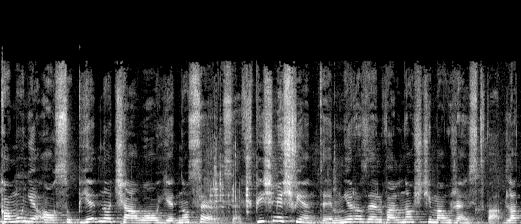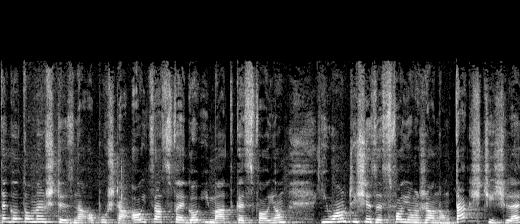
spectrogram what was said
Komunie osób, jedno ciało, jedno serce. W Piśmie Świętym nierozerwalności małżeństwa. Dlatego to mężczyzna opuszcza ojca swego i matkę swoją i łączy się ze swoją żoną tak ściśle,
